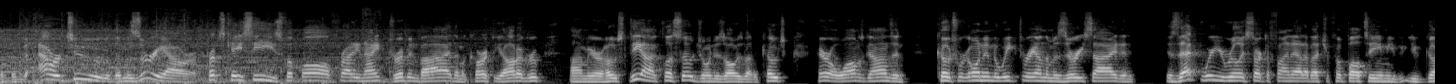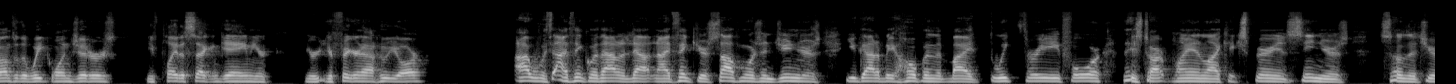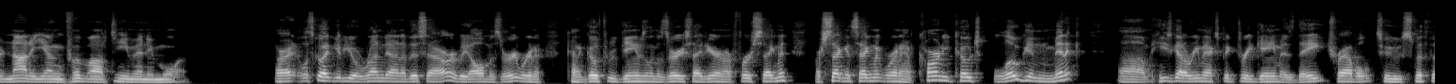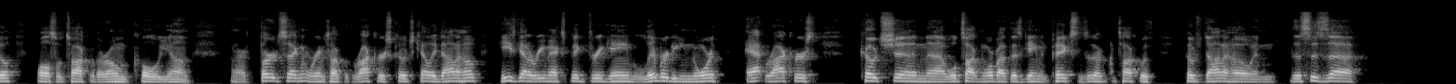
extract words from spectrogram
Welcome to Hour Two, the Missouri Hour, Preps KC's football Friday night, driven by the McCarthy Auto Group. I'm your host, Dion Clisso, joined as always by the coach, Harold Wamsgons. And coach, we're going into week three on the Missouri side. And is that where you really start to find out about your football team? You've, you've gone through the week one jitters, you've played a second game, you're you're you're figuring out who you are? I with I think without a doubt, and I think your sophomores and juniors, you got to be hoping that by week three, four, they start playing like experienced seniors, so that you're not a young football team anymore. All right, let's go ahead and give you a rundown of this hour. It'll be all Missouri. We're going to kind of go through games on the Missouri side here in our first segment. Our second segment, we're going to have Kearney coach Logan Minnick. Um, he's got a Remax Big Three game as they travel to Smithville. We'll also talk with our own Cole Young. In our third segment, we're going to talk with Rockhurst coach Kelly Donahoe. He's got a Remax Big Three game, Liberty North at Rockhurst. Coach, and uh, we'll talk more about this game in picks and talk with Coach Donahoe. And this is uh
